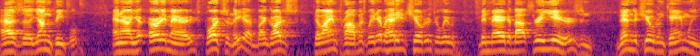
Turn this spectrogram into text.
as uh, young people in our early marriage. Fortunately, uh, by God's divine providence, we never had any children until we've been married about three years, and then the children came. We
